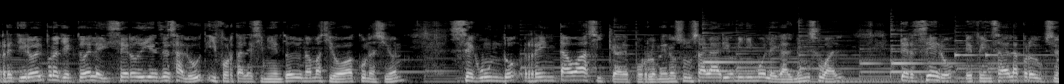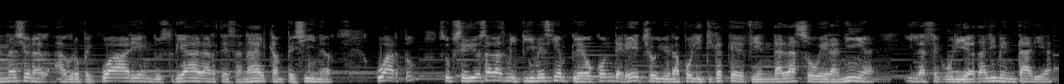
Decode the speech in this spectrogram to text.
retiro del proyecto de ley 010 de salud y fortalecimiento de una masiva vacunación. Segundo, renta básica de por lo menos un salario mínimo legal mensual. Tercero, defensa de la producción nacional agropecuaria, industrial, artesanal, campesina. Cuarto, subsidios a las MIPIMES y empleo con derecho y una política que defienda la soberanía y la seguridad alimentaria.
